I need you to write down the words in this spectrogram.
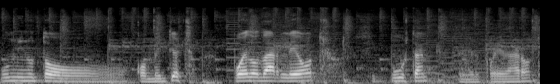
un minuto con 28. Puedo darle otro. Si gustan, le puede dar otro.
